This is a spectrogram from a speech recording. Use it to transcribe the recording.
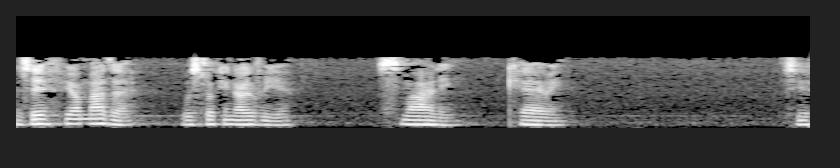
As if your mother was looking over you, smiling, caring. So you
